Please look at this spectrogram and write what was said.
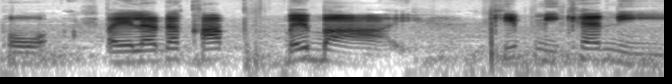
พอไปแล้วนะครับ บ๊ายบาย คลิปมีแค่นี้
